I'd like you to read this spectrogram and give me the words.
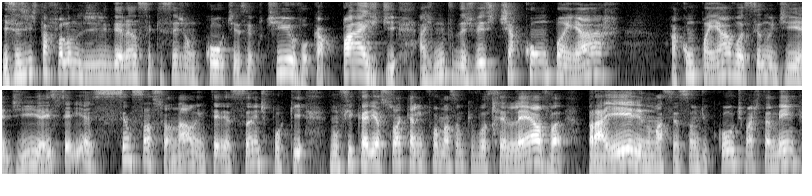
E se a gente está falando de liderança que seja um coach executivo, capaz de, muitas das vezes, te acompanhar, acompanhar você no dia a dia, isso seria sensacional, interessante, porque não ficaria só aquela informação que você leva para ele numa sessão de coach, mas também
